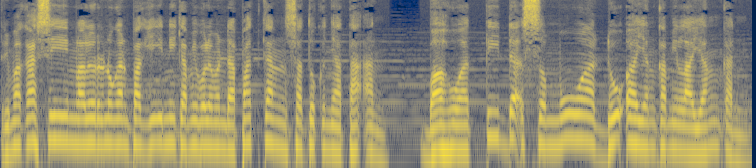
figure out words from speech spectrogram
Terima kasih melalui renungan pagi ini kami boleh mendapatkan satu kenyataan bahwa tidak semua doa yang kami layangkan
